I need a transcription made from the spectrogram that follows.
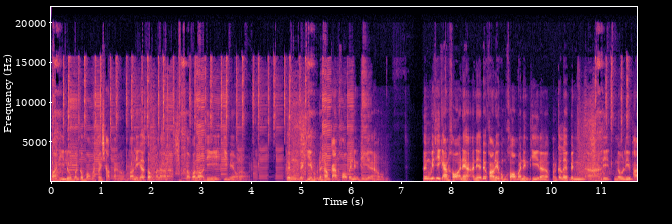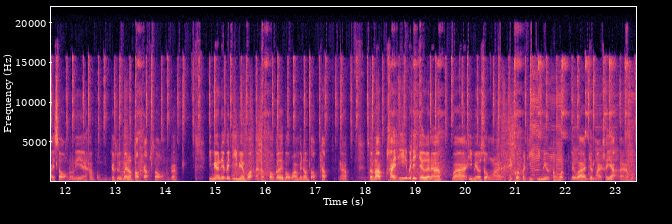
บางทีรูปมันก็มองไม่ค่อยชัดนะครับ ตอนนี้ก็ส่งมาแล้วนะ เราก็รอที่อีเมลเรา ซึ่งเมื่อกี้ผมได้ทำการขอไปหนึ่งทีนะครับผมซึ่งวิธีการขอเนี่ย อันนี้ด้วยความที่ผมขอมาหนึ่งทีแล้ว มันก็เลยเป็นอ่า no reply สองตรงนี้นะครับผม ก็คือไม่ต้องตอบกลับสองก็ อีเมลนี้เป็นอีเมลบอทนะครับเขาก็เลยบอกว่าไม่ต้องตอบกลับนะครับสำหรับใครที่ไม่ได้เจอนะครับ ว่าอีเมลส่งมาให้กดมาที่อีเมลทั้งหมดหรือว่าจดหมายขยะนะครับผม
